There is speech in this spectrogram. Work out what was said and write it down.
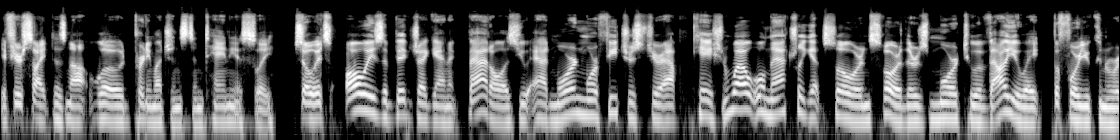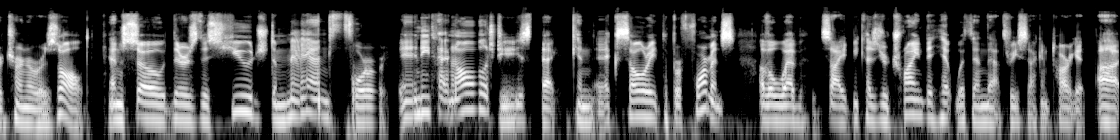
if your site does not load pretty much instantaneously. So it's always a big, gigantic battle as you add more and more features to your application. Well, it will naturally get slower and slower. There's more to evaluate before you can return a result. And so there's this huge demand for any technologies that can accelerate the performance of a website because you're trying to hit within that three second target. Uh,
